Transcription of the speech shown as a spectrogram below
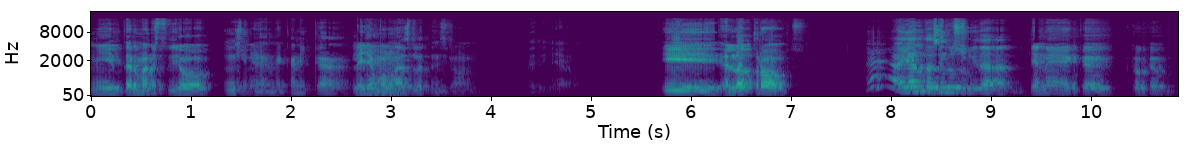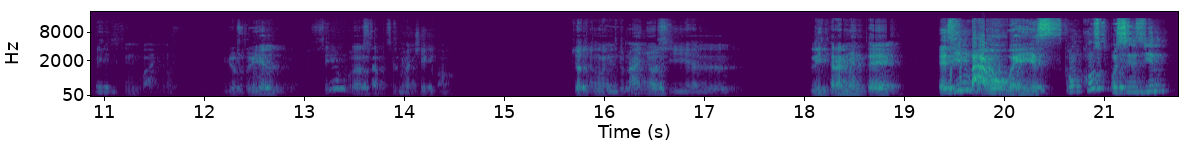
mi hermano estudió ingeniería mecánica, le llamó más la atención el dinero. Y el otro, pues, eh, ahí anda haciendo su vida, tiene que, creo que 25 años. Yo soy el, sí, pues el más chico. Yo tengo 21 años y él literalmente es bien vago, güey. Es, ¿cómo, cómo se puede decir? Es bien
